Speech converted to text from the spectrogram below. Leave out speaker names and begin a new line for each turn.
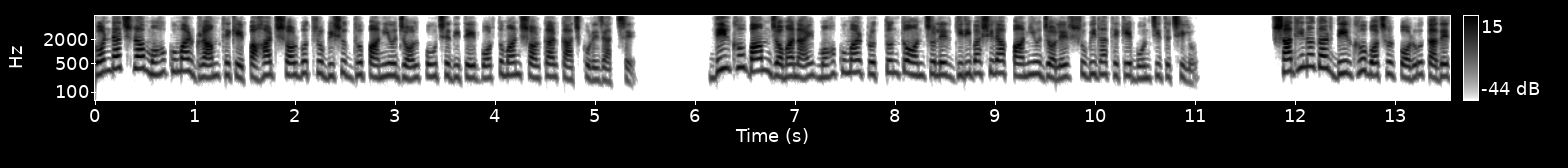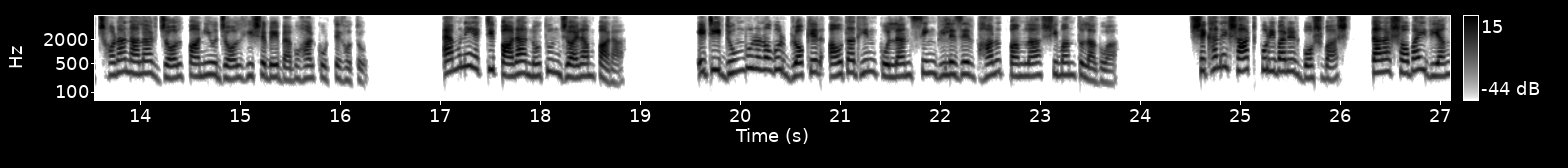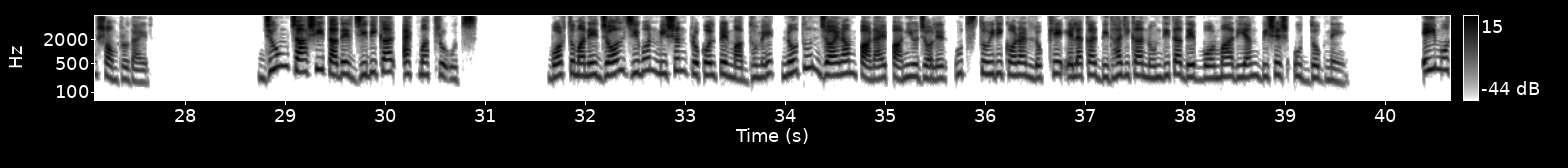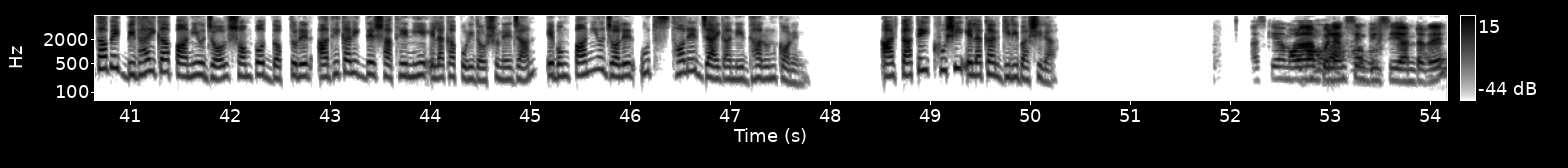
গন্ডাছড়া মহকুমার গ্রাম থেকে পাহাড় সর্বত্র বিশুদ্ধ পানীয় জল পৌঁছে দিতে বর্তমান সরকার কাজ করে যাচ্ছে। দীর্ঘ বাম জমানায় মহকুমার প্রত্যন্ত অঞ্চলের গিরিবাসীরা পানীয় জলের সুবিধা থেকে বঞ্চিত ছিল। স্বাধীনতার দীর্ঘ বছর পরও তাদের ছড়া নালার জল পানীয় জল হিসেবে ব্যবহার করতে হতো। এমনই একটি পাড়া, নতুন জয়রাম পাড়া। এটি ডুম্বুরনগর ব্লকের আওতাধীন কল্যাণ সিং ভিলেজের ভারত বাংলা সীমান্ত লাগোয়া। সেখানে ষাট পরিবারের বসবাস, তারা সবাই রিয়াং সম্প্রদায়ের। জুম চাষই তাদের জীবিকার একমাত্র উৎস। বর্তমানে জল জীবন মিশন প্রকল্পের মাধ্যমে নতুন জয়রাম পাড়ায় পানীয় জলের উৎস তৈরি করার লক্ষ্যে এলাকার বিধায়িকা নন্দিতা দেব বর্মা রিয়াং বিশেষ উদ্যোগ নেয়। এই মোতাবেক বিধায়িকা পানীয় জল সম্পদ দপ্তরের আধিকারিকদের সাথে নিয়ে এলাকা পরিদর্শনে যান এবং পানীয় জলের উৎস স্থলের জায়গা নির্ধারণ করেন। আর তাতেই খুশি এলাকার গিরিবাসীরা।
আজকে আমরা কৈলাং সিং বিসি আন্ডারে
